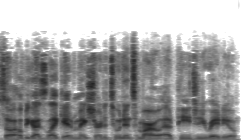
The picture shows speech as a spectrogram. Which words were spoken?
So I hope you guys like it and make sure to tune in tomorrow at PG Radio.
